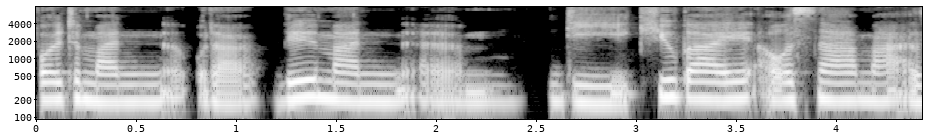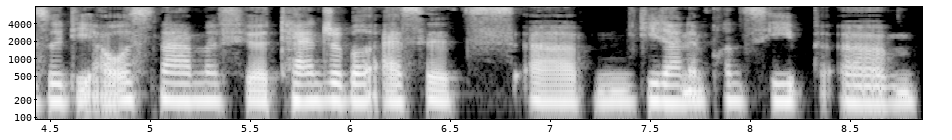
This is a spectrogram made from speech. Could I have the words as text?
wollte man oder will man ähm, die QBI-Ausnahme, also die Ausnahme für Tangible Assets, ähm, die dann im Prinzip ähm,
